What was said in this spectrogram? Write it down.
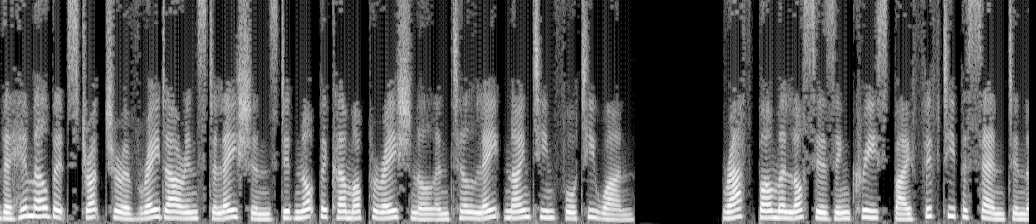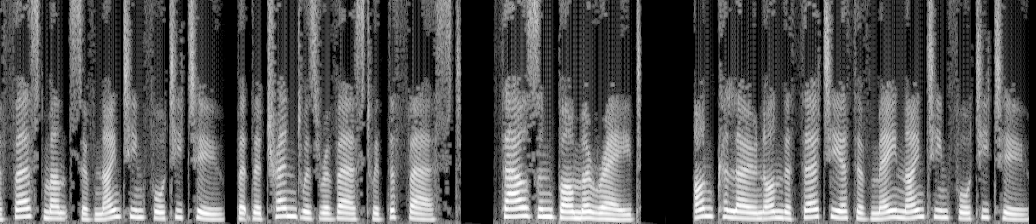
The Himmelbett structure of radar installations did not become operational until late 1941. RAF bomber losses increased by 50% in the first months of 1942, but the trend was reversed with the first thousand bomber raid on Cologne on 30 May 1942.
